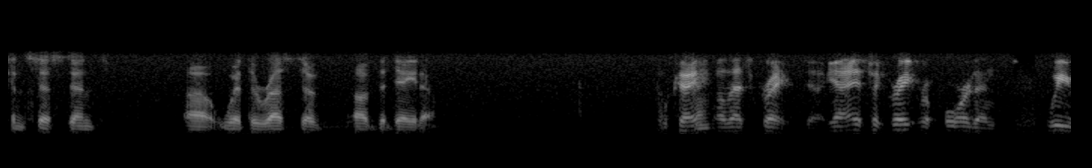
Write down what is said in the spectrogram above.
consistent uh, with the rest of, of the data. Okay. Okay. Well, that's great. Yeah, it's a great report, and we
